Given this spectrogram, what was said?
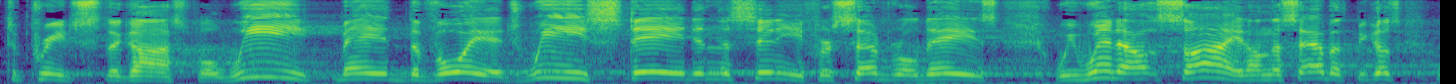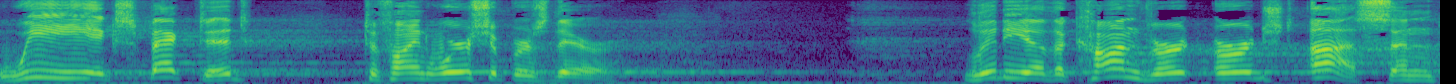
to preach the gospel. We made the voyage. We stayed in the city for several days. We went outside on the Sabbath because we expected to find worshipers there. Lydia the convert urged us and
